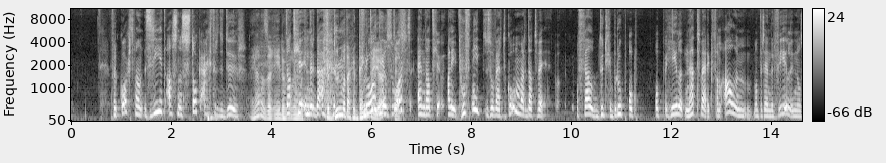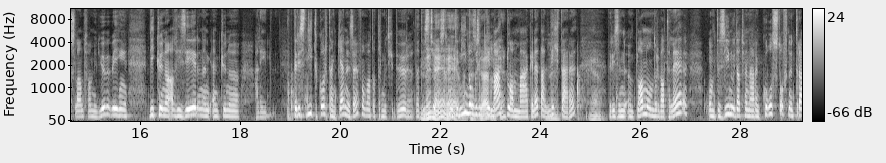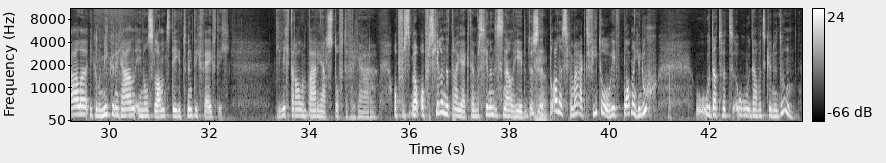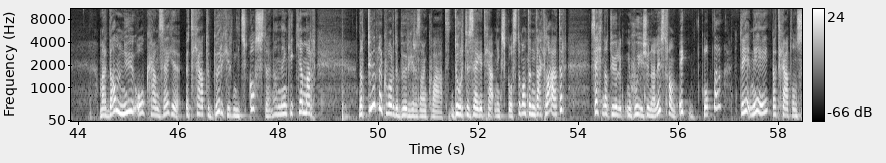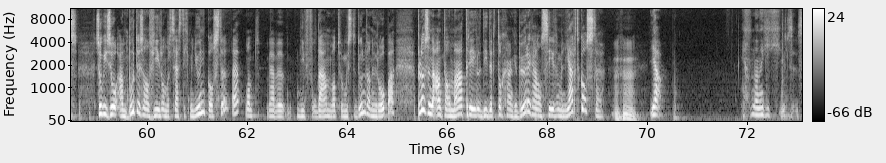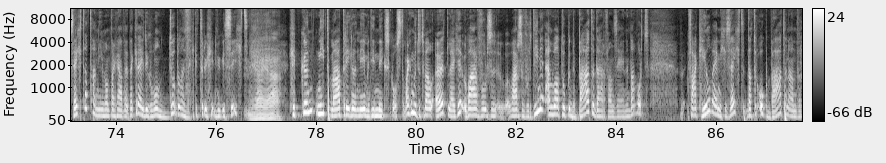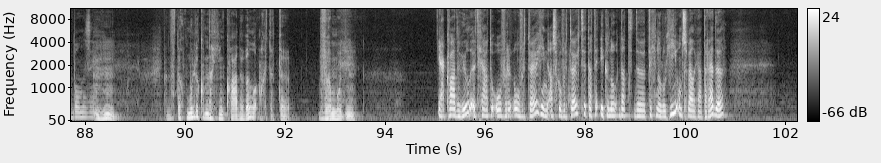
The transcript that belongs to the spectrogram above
verkocht van zie het als een stok achter de deur. Ja, dat is de reden dat voor je inderdaad te doen wat je denkt juist wordt en dat je, allee, het hoeft niet zo ver te komen, maar dat we ofwel doet je beroep op op heel het netwerk van alle, want er zijn er veel in ons land van milieubewegingen, die kunnen adviseren en, en kunnen... Allee, er is niet tekort aan kennis hè, van wat dat er moet gebeuren. Dat is nee, juist. We moeten niet nog eens een klimaatplan maken. Hè. Dat ligt daar. Hè. Ja. Er is een, een plan onder Wattelij om te zien hoe dat we naar een koolstofneutrale economie kunnen gaan in ons land tegen 2050 die ligt er al een paar jaar stof te vergaren. Op, vers op verschillende trajecten en verschillende snelheden. Dus het plan is gemaakt. Vito heeft plannen genoeg hoe, dat we, het, hoe dat we het kunnen doen. Maar dan nu ook gaan zeggen, het gaat de burger niets kosten. Dan denk ik, ja, maar natuurlijk worden burgers dan kwaad door te zeggen, het gaat niks kosten. Want een dag later zegt natuurlijk een goede journalist van, ik, klopt dat? Nee, dat gaat ons sowieso aan boetes al 460 miljoen kosten. Hè, want we hebben niet voldaan wat we moesten doen van Europa. Plus een aantal maatregelen die er toch gaan gebeuren, gaan ons 7 miljard kosten. Mhm. Ja, dan denk ik, zeg dat dan niet, want dan, gaat, dan krijg je gewoon dubbel en terug in je gezicht. Ja, ja. Je kunt niet maatregelen nemen die niks kosten, maar je moet het wel uitleggen waarvoor ze, waar ze voor dienen en wat ook de baten daarvan zijn. En dat wordt vaak heel weinig gezegd, dat er ook baten aan verbonden zijn. Mm Maar het is toch moeilijk om daar geen kwade wil achter te vermoeden? Ja, kwade wil, het gaat over een overtuiging. Als je overtuigd bent dat de, dat de technologie ons wel gaat redden,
